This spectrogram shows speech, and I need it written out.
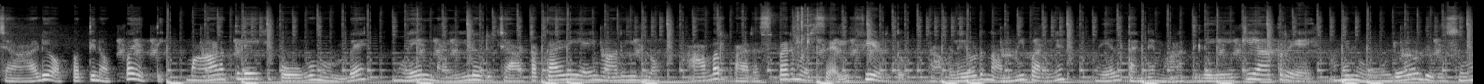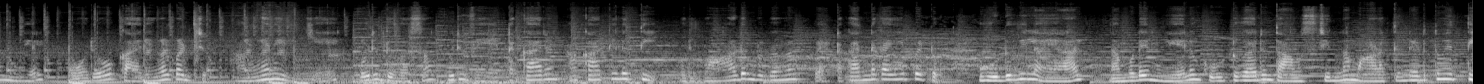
ചാടി ഒപ്പത്തിനൊപ്പം എത്തി. മാളത്തിലേക്ക് പോകും മുമ്പേ മുയൽ നല്ലൊരു ചാട്ടക്കാരിയായി മാറിയിരുന്നു. അവർ പരസ്പരം ഒരു സെൽഫി എടുത്തു. തവളയോട് നന്ദി പറഞ്ഞ് മുയൽ തന്റെ മണത്തിലേക്ക് യാത്രയായി. അങ്ങനെ ഓരോ ദിവസവും മുയൽ ഓരോ കാര്യങ്ങൾ പഠിച്ചു. അങ്ങനെ ഇരിക്കെ ഒരു ദിവസം ഒരു വേട്ടക്കാരൻ ആ കാട്ടിലെത്തി. ഒരുപാട് മൃഗങ്ങൾ വേട്ടക്കാരന്റെ കയ്യിൽ പെട്ടു ഒടുവിൽ അയാൾ നമ്മുടെ മുയലും കൂട്ടുകാരും താമസിച്ചിരുന്ന മാളത്തിന്റെ അടുത്തും എത്തി.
